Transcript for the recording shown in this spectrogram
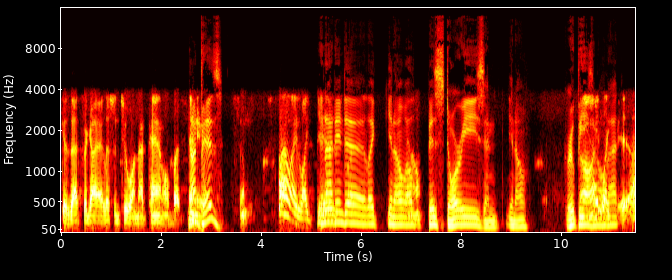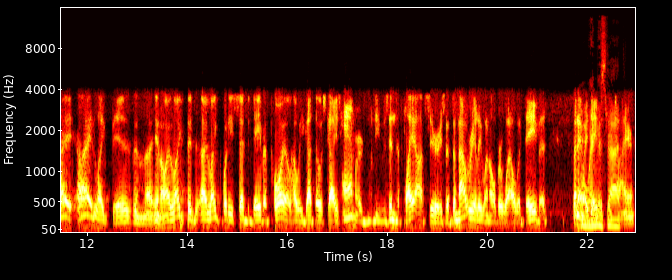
because that's the guy I listened to on that panel. But not anyway, Biz. So, well, I like. Biz, You're not into like you know, all know. Biz stories and you know groupies oh, I like that? Biz. I I like Biz, and uh, you know I like the I like what he said to David Poile, how he got those guys hammered when he was in the playoff series with them. That really went over well with David. But anyway, oh, David's retiring.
